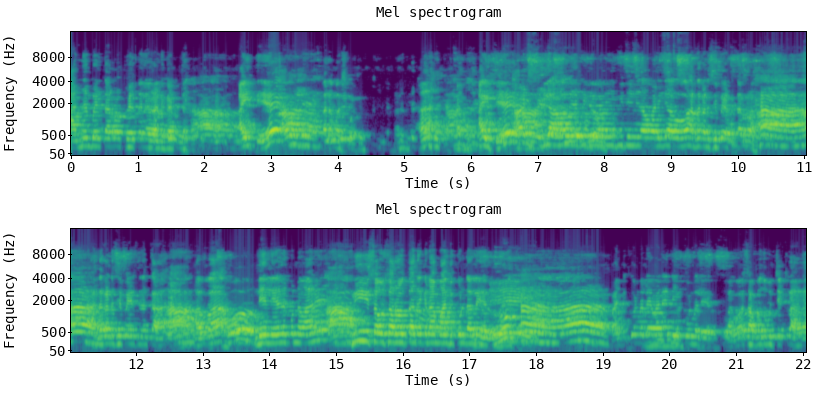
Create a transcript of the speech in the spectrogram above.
అన్నం- పెడతారో పెడతలేరు అని గట్ట ఆ. అయితే. అలా మర్చిపోతుంది అయితే అర్ధగంట సేపు పెడతారా ఆ, అర్ధగంట సేపు వేసినాక ఆ. అవ్వా నేను లేనుకున్నావానే ఆ. నీ సంసారం అవుతానికి నా మందికుండలేదు ఆ, పండుకుండలేవనే నీకుండలేదు సపోజ్ ముచ్చట్లు రాలా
